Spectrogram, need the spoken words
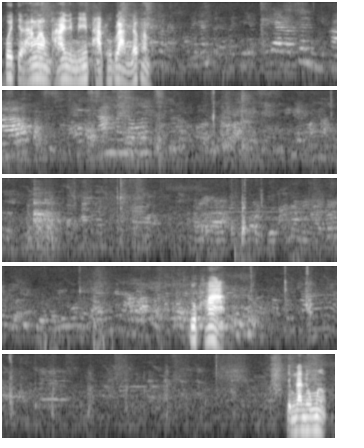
เพื่อจะทางลำขายนี่มีผักทุกร้านแล้วครับลูกค้าเต็มร้านทุกมื้อ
